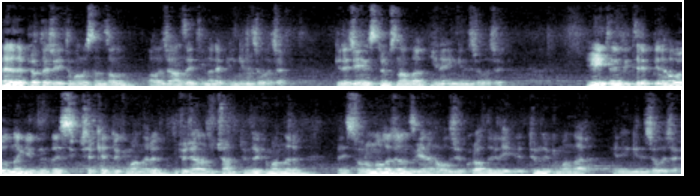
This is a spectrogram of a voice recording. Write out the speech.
Nerede pilotaj eğitim alırsanız alın, alacağınız eğitimler hep İngilizce olacak. Gireceğiniz tüm sınavlar yine İngilizce olacak. Eğitimi bitirip bir havayoluna girdiğinizde şirket dokümanları, uçacağınız uçağın tüm dokümanları ve sorumlu olacağınız genel havacılık kuralları ile ilgili tüm dokümanlar yine İngilizce olacak.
